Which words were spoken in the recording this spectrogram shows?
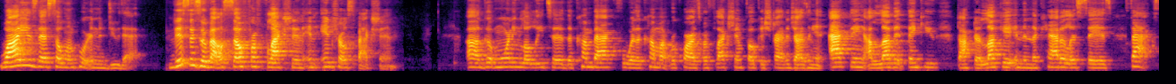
Why is that so important to do that? This is about self reflection and introspection. Uh, good morning, Lolita. The comeback for the come up requires reflection, focus, strategizing, and acting. I love it. Thank you, Dr. Luckett. And then the catalyst says facts,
